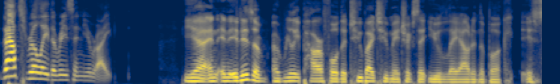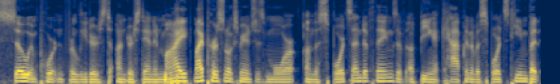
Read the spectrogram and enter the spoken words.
that's really the reason you write yeah, and, and it is a, a really powerful, the two by two matrix that you lay out in the book is so important for leaders to understand. And my, my personal experience is more on the sports end of things, of, of being a captain of a sports team, but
